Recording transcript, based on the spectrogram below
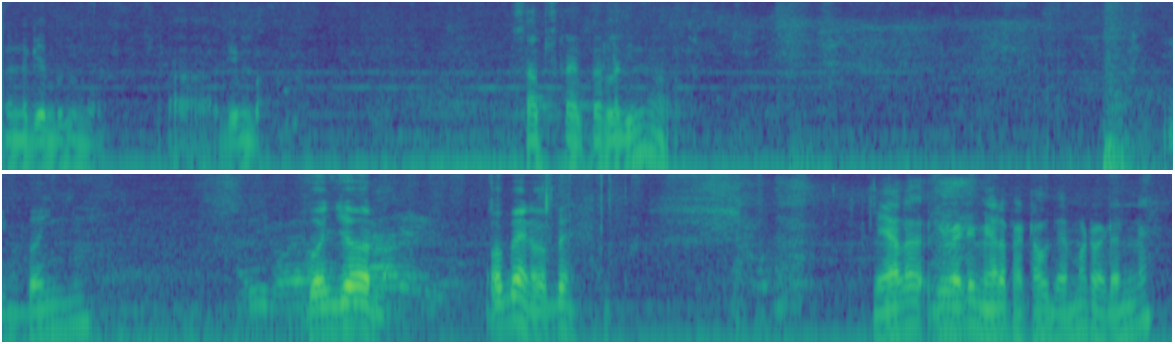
මෙන්න ගෙම්බ තුන්දෙනා ගෙම්බ. සබස්ක්‍රයිබ් කරලා දින්නවා ඉබ්බා ඉන්නවා බොන්ජෝර්නෝ ඔබෙන ඔබෙන මෙයාලගේ වැඩේ මෙයාලා පැටව දැම්මට වැඩක් නැහැ.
